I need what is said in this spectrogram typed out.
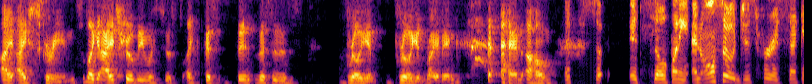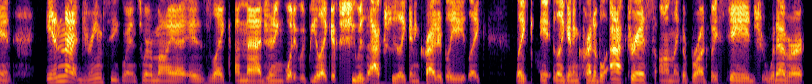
I, I screamed. Like, I truly was just like, "This, this, this is brilliant, brilliant writing." and um, it's so, it's so funny. And also, just for a second, in that dream sequence where Maya is like imagining what it would be like if she was actually like an incredibly like like like an incredible actress on like a Broadway stage or whatever.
